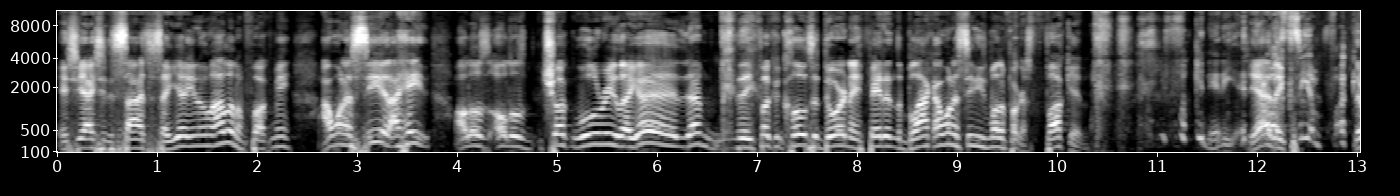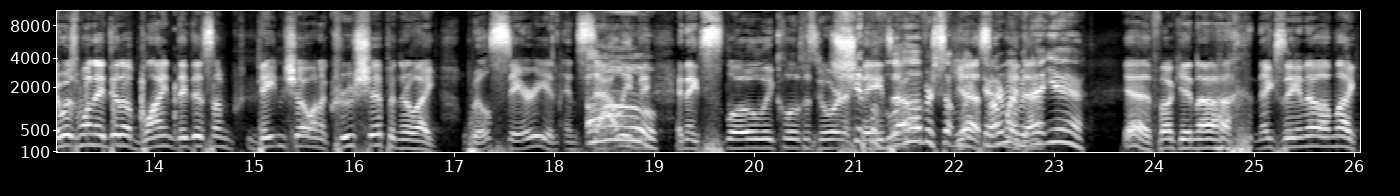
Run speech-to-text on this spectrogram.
if she actually decides to say, "Yeah, you know, I let them fuck me. I want to see it. I hate all those all those Chuck Woolery. Like, hey, them they fucking close the door and they fade in the black. I want to see these motherfuckers fucking. You fucking idiot. Yeah, I they see him fucking. There was one they did a blind. They did some dating show on a cruise ship, and they're like Will Sari and, and Sally, and, Oh. they, and they slowly close the door and Ship it of love out. or something yeah, like that. Something I remember like that. Yeah. Yeah, fucking. Uh, next thing you know, I'm like,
